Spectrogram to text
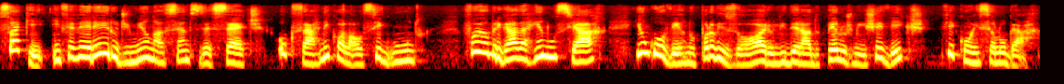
Só que, em fevereiro de 1917, o czar Nicolau II foi obrigado a renunciar e um governo provisório liderado pelos mencheviques ficou em seu lugar.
